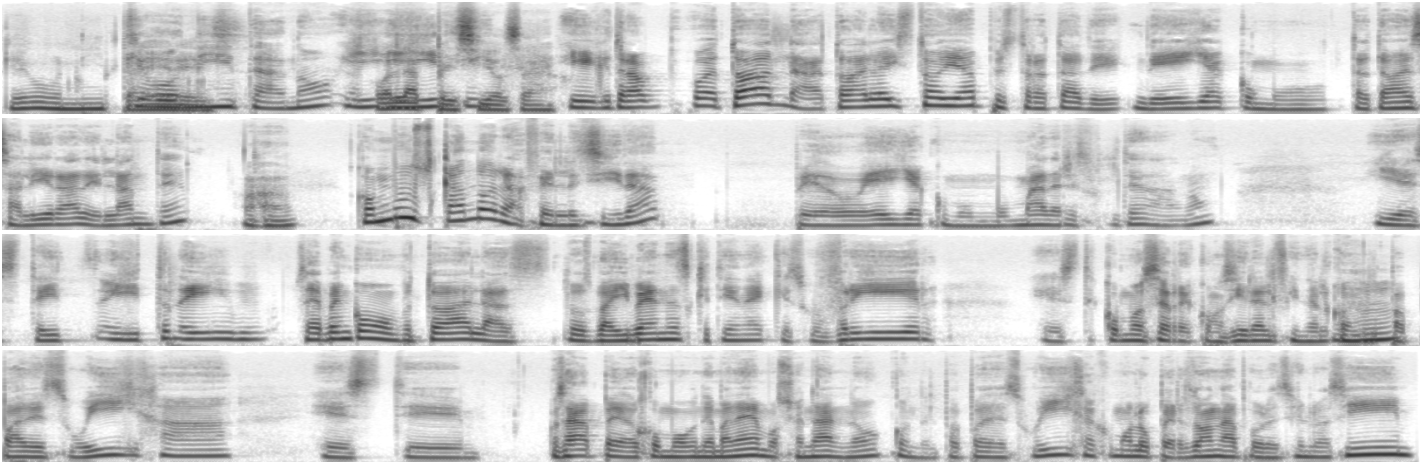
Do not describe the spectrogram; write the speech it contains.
Qué bonita. Qué eres. bonita, ¿no? Y, Hola, y- preciosa. Y pues, toda la, toda la historia pues trata de, de ella como trataba de salir adelante, Ajá. como buscando la felicidad, pero ella como madre soltera, ¿no? Y este y, se ven como todas las los vaivenes que tiene que sufrir, este cómo se reconcilia al final con el papá de su hija, este, o sea, pero como de manera emocional, ¿no? Con el papá de su hija, cómo lo perdona por decirlo así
